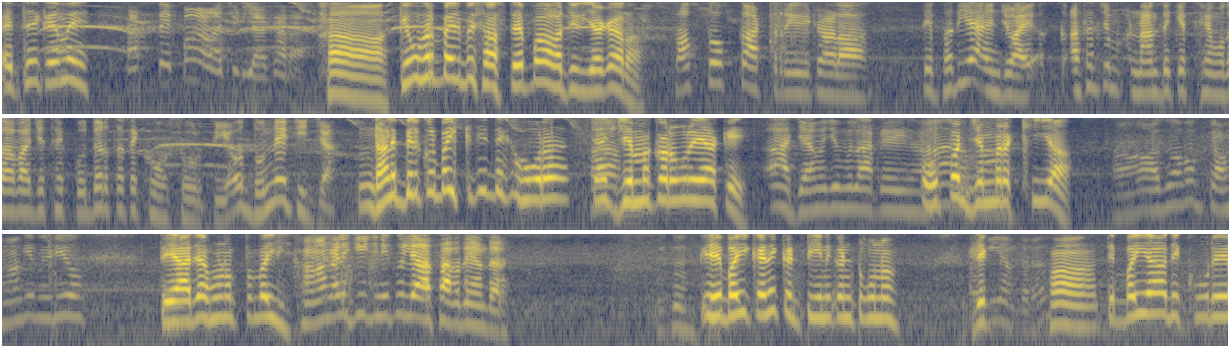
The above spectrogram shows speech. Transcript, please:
ਇੱਥੇ ਕਹਿੰਦੇ ਸਸਤੇ ਭਾਅ ਚਿੜੀਆ ਘਰ ਆ। ਹਾਂ ਕਿਉਂ ਹਰਪੇਜ ਵੀ ਸਸਤੇ ਭਾਅ ਚਿੜੀਆ ਘਰ ਆ? ਸਭ ਤੋਂ ਘੱਟ ਰੇਟ ਵਾਲਾ ਤੇ ਵਧੀਆ ਇੰਜੋਏ ਅਸਲ ਚ ਆਨੰਦ ਕਿੱਥੇ ਆਉਂਦਾ ਵਾ ਜਿੱਥੇ ਕੁਦਰਤ ਤੇ ਖੂਬਸੂਰਤੀ ਆ ਉਹ ਦੋਨੇ ਚੀਜ਼ਾਂ। ਨਾਲੇ ਬਿਲਕੁਲ ਬਾਈ ਇੱਕ ਚੀਜ਼ ਦੇਖ ਹੋਰ ਆ, ਚਾਹੇ ਹਾਂ। ਜਿਮ ਕਰੋ ਰੇ ਆ ਕੇ। ਆ ਜਿਮ ਜੁਮ ਲਾ ਕੇ ਉਹ ਪਰ ਜਿਮ ਰੱਖੀ ਆ। ਹਾਂ ਆਜੋ ਆਪਾਂ ਪਾਵਾਂਗੇ ਵੀਡੀਓ ਤੇ ਆ ਜਾ ਹੁਣ ਆਪਾਂ ਬਾਈ। ਖਾਣ ਵਾਲੀ ਚੀਜ਼ ਨਹੀਂ ਕੋਈ ਲਿਆ ਸਕਦੇ ਅੰਦਰ। ਇਹ ਬਾਈ ਕਹਿੰਦੇ ਕੰਟੀਨ ਕੰਟੂਨ। ਦੇਖ ਹਾਂ ਤੇ ਬਈ ਆ ਦੇਖੋ ਉਰੇ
